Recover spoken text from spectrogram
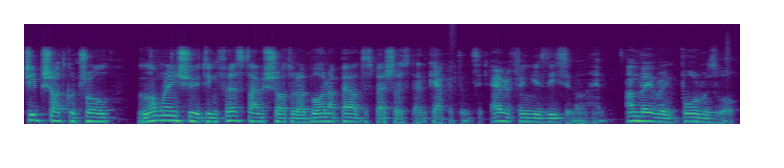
chip shot control, long range shooting, first time shot, Rabona penalty specialist, and captaincy. Everything is decent on him. Unwavering form as well.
